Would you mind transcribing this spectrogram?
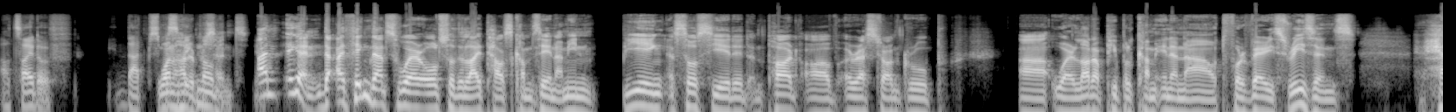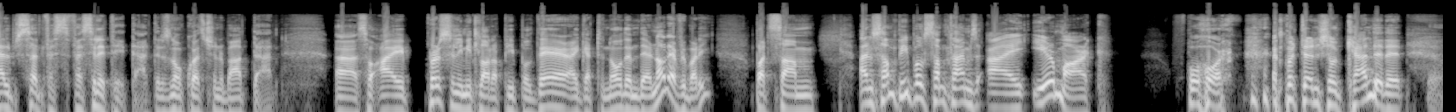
outside of that specific 100%. moment. And again, th- I think that's where also the lighthouse comes in. I mean, being associated and part of a restaurant group uh, where a lot of people come in and out for various reasons helps and facilitate that. There's no question about that. Uh, so I personally meet a lot of people there. I get to know them there. Not everybody, but some. And some people sometimes I earmark for a potential candidate Yeah.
